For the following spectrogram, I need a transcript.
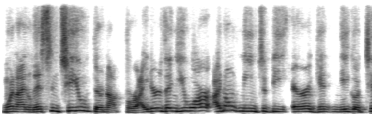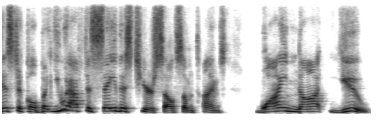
when I listen to you, they're not brighter than you are. I don't mean to be arrogant and egotistical, but you have to say this to yourself sometimes. Why not you?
